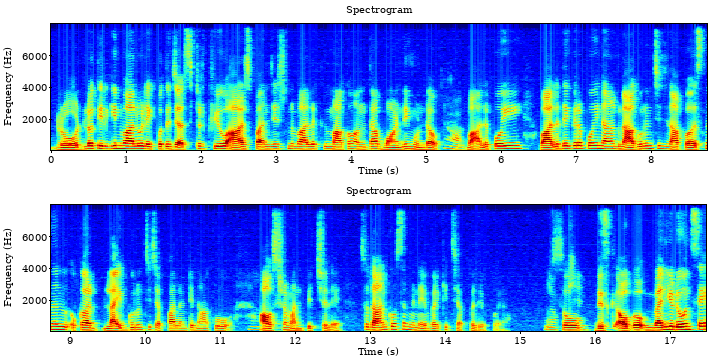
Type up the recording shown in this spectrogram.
రోడ్లో తిరిగిన వాళ్ళు లేకపోతే జస్ట్ ఫ్యూ అవర్స్ పనిచేసిన వాళ్ళకి మాకు అంత బాండింగ్ ఉండవు. వాళ్ళు పోయి వాళ్ళ దగ్గర పోయి నాకు నా గురించి నా పర్సనల్ ఒక లైఫ్ గురించి చెప్పాలంటే నాకు అవసరం అనిపించలే. సో దానికోసం నేను ఎవరికి చెప్పలేకపోయా so this when you don't say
